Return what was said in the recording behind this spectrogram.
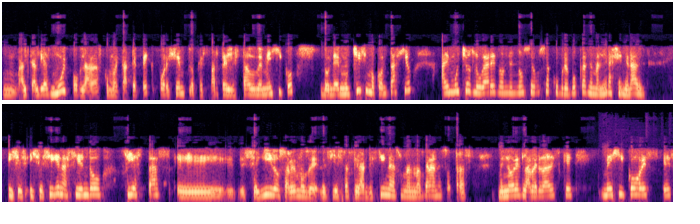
mm, alcaldías muy pobladas como Ecatepec, por ejemplo, que es parte del Estado de México, donde hay muchísimo contagio, hay muchos lugares donde no se usa cubrebocas de manera general y se, y se siguen haciendo fiestas eh, seguidos, sabemos de, fiestas clandestinas, unas más grandes, otras menores. La verdad es que México es, es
